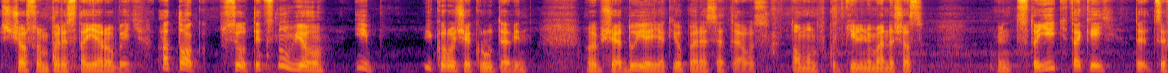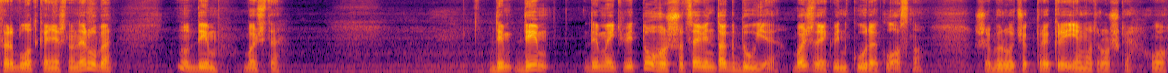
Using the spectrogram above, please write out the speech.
з часом перестає робити. А так, все, тицнув його і, і коротше, круте він. Взагалі, дує, як його пересете. Ось там он в коптільні у мене зараз він стоїть такий. Т- Циферблат, звісно, не робить. Ну, дим, бачите. Дим, дим, димить від того, що це він так дує. Бачите, як він куре класно. Шибирочок прикриємо трошки. О.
